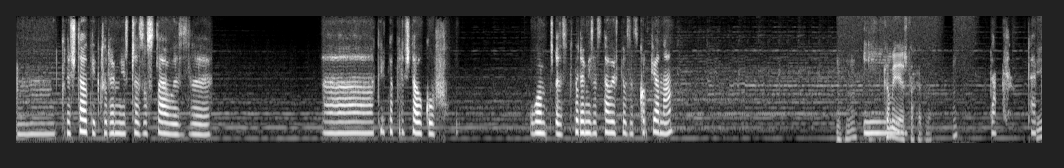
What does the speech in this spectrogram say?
mm, kryształki, które mi jeszcze zostały z e, kilka kryształków, łącz, z którymi zostały jeszcze ze skorpiona. Mhm. I Kamienie szlachetne. Tak, tak. I?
